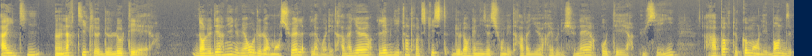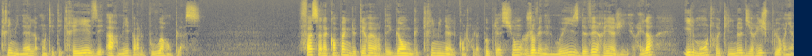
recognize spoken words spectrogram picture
Haïti, un article de l'OTR. Dans le dernier numéro de leur mensuel, La Voix des travailleurs, les militants trotskistes de l'Organisation des travailleurs révolutionnaires, OTR-UCI, rapportent comment les bandes criminelles ont été créées et armées par le pouvoir en place. Face à la campagne de terreur des gangs criminels contre la population, Jovenel Moïse devait réagir. Et là, il montre qu'il ne dirige plus rien.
